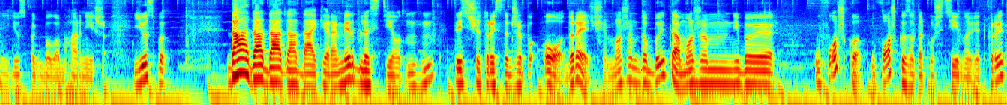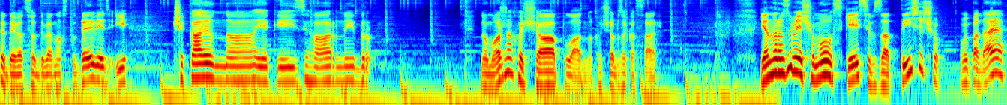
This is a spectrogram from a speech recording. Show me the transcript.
Юспек було б гарніше. Юспек. Да, да, да, да, да, керамід блюстіл. Угу. 1300 джепо. О, до речі, можемо добити, а можемо ніби. У фошку? У фошку за таку ж ціну відкрити. 999 і. Чекаю на якийсь гарний др. Ну, можна хоча б, ладно, хоча б за косарь. Я не розумію, чому з кейсів за 1000 випадає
